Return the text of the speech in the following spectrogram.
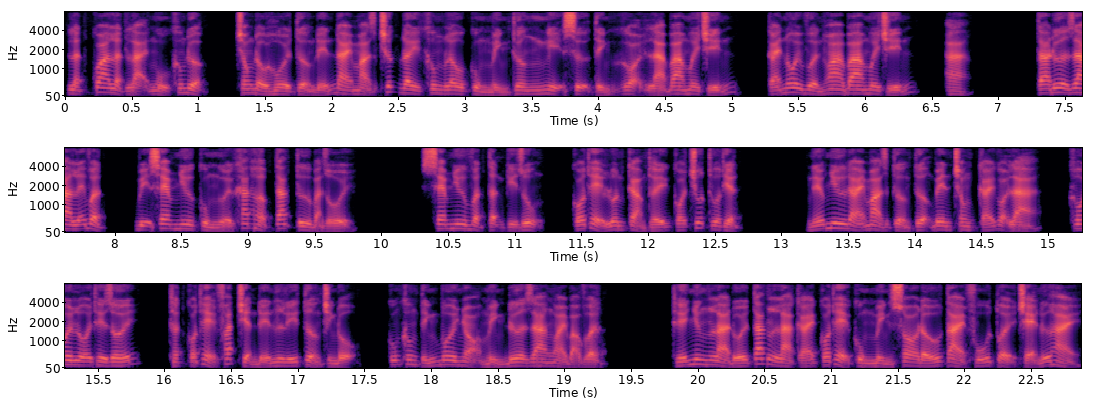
lật qua lật lại ngủ không được, trong đầu hồi tưởng đến đài mạ trước đây không lâu cùng mình thương nghị sự tỉnh gọi là ba mươi chín, cái nôi vườn hoa ba mươi chín a ta đưa ra lễ vật, bị xem như cùng người khác hợp tác từ bản rồi. Xem như vật tận kỳ dụng, có thể luôn cảm thấy có chút thua thiệt. Nếu như đại mạt tưởng tượng bên trong cái gọi là khôi lỗi thế giới, thật có thể phát triển đến lý tưởng trình độ, cũng không tính bôi nhọ mình đưa ra ngoài bảo vật thế nhưng là đối tác là cái có thể cùng mình so đấu tài phú tuổi trẻ nữ hải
